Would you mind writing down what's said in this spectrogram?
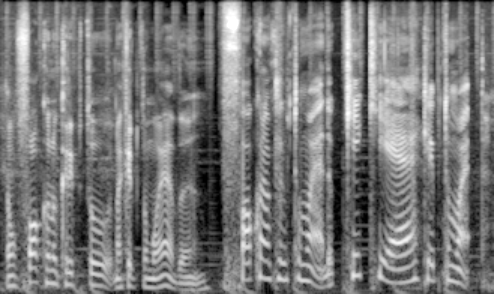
Então, foco no cripto, na criptomoeda. Foco na criptomoeda. O que que é criptomoeda?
